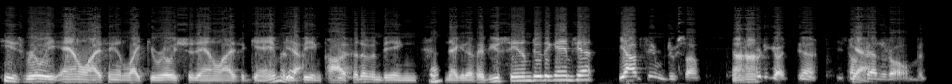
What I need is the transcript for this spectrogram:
he's really analyzing it like you really should analyze a game, and Yeah, being positive and being negative. Have you seen him do the games yet? yeah. I've seen him do some. Uh-huh. Pretty good. Yeah, he's not Yeah. bad at all. But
